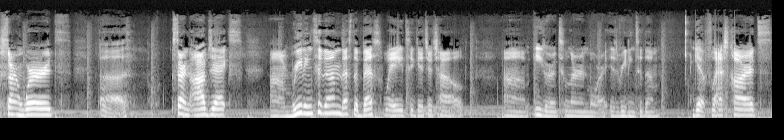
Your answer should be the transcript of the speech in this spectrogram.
certain words, uh, certain objects, um, reading to them. That's the best way to get your child um, eager to learn more is reading to them. Get flashcards,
